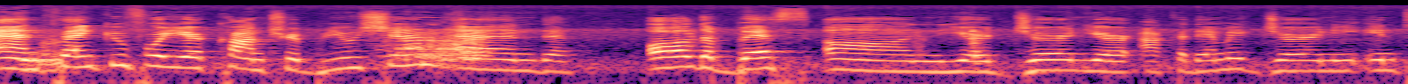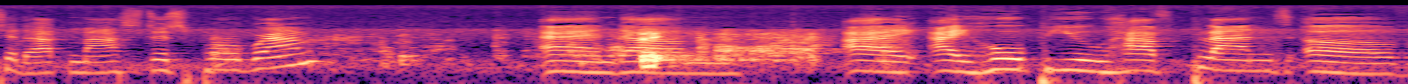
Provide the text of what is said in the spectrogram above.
And thank you for your contribution and all the best on your journey, your academic journey into that master's program. And um, I, I hope you have plans of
